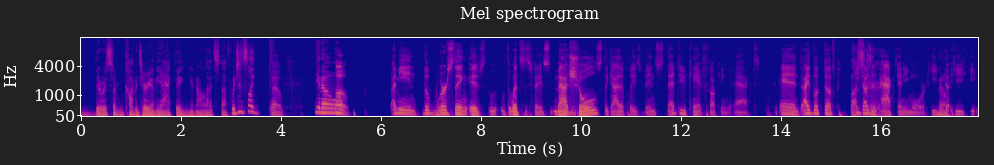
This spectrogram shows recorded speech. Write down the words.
there was some commentary on the acting and all that stuff, which is like, Oh, you know, oh. I mean, the worst thing is what's his face? Matt Schulze, the guy that plays Vince. That dude can't fucking act. And I looked up. He doesn't act anymore. He No. do- he he.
